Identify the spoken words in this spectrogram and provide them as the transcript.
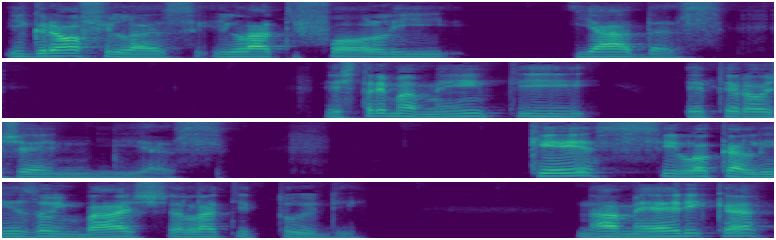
higrófilas e latifoliadas, extremamente heterogêneas, que se localizam em baixa latitude, na América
